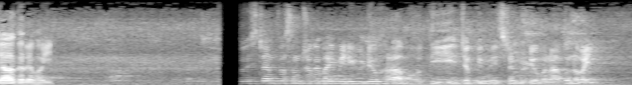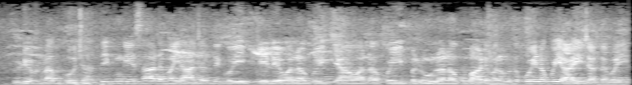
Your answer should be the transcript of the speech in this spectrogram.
क्या करे भाई? तो इस टाइम तो समझो कि भाई मेरी वीडियो ख़राब होती है। जब भी मैं इस टाइम वीडियो बनाता हूँ ना भाई वीडियो ख़राब हो जाती है क्योंकि सारे भाई आ जाते कोई केले वाला कोई क्या वाला कोई बलून वाला गुब्बारे वाला मतलब कोई ना कोई आ ही जाता है भाई।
